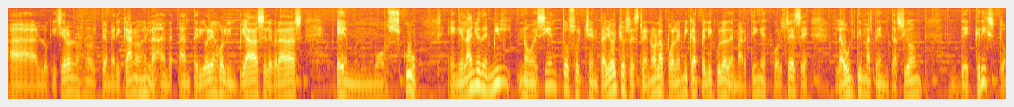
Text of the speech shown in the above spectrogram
a lo que hicieron los norteamericanos en las anteriores Olimpiadas celebradas en Moscú. En el año de 1988 se estrenó la polémica película de Martín Scorsese, La Última Tentación de Cristo.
